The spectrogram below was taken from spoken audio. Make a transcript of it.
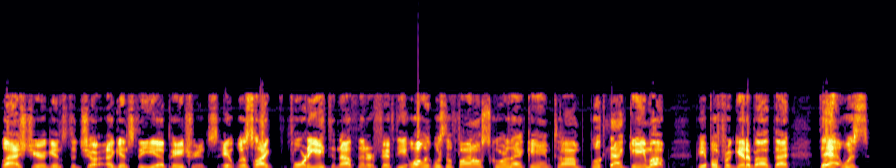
last year against the against the uh, Patriots. It was like 48 to nothing or 50. What was the final score of that game, Tom? Look that game up. People forget about that. That was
